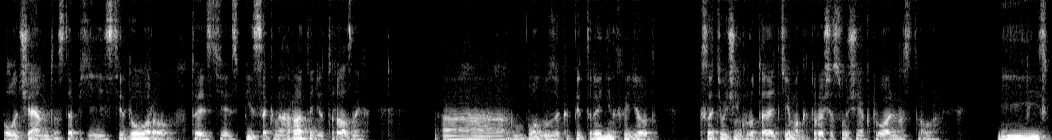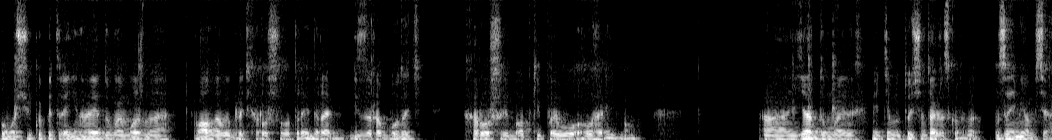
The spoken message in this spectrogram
получаем до 150 долларов, то есть список наград идет разных, а, бонус за копитрейдинг идет. Кстати, очень крутая тема, которая сейчас очень актуальна стала. И с помощью копитрейдинга, я думаю, можно главное выбрать хорошего трейдера и заработать хорошие бабки по его алгоритмам. А, я думаю, этим мы точно так же скоро займемся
